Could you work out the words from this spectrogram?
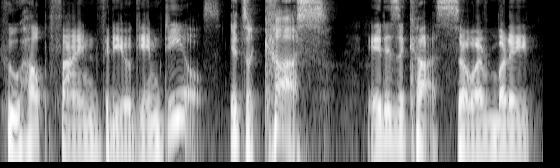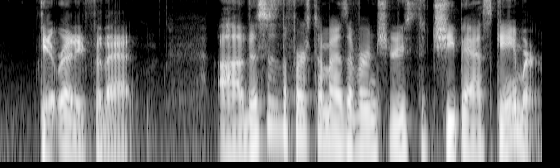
who help find video game deals. It's a cuss. It is a cuss, so everybody get ready for that. Uh, this is the first time I was ever introduced to Cheap Ass Gamer,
